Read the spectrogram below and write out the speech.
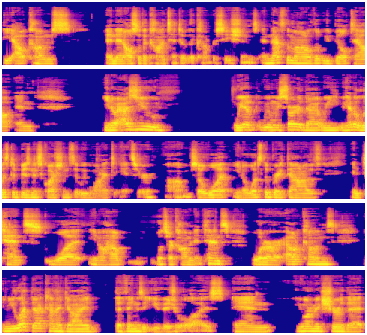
the outcomes, and then also the content of the conversations. And that's the model that we built out. And, you know, as you, we had, when we started that, we, we had a list of business questions that we wanted to answer. Um, so what, you know, what's the breakdown of intents? What, you know, how, what's our common intents? What are our outcomes? And you let that kind of guide the things that you visualize. And you want to make sure that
